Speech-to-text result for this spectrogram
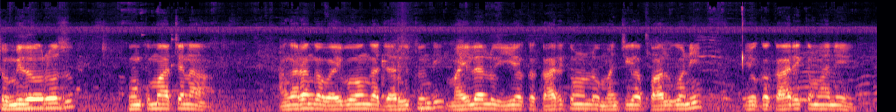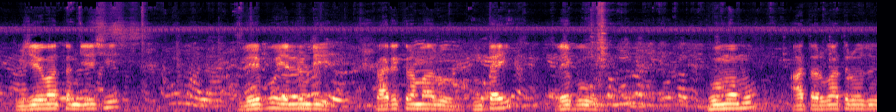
తొమ్మిదవ రోజు కుంకుమార్చన అంగరంగ వైభవంగా జరుగుతుంది. మహిళలు ఈ యొక్క కార్యక్రమంలో మంచిగా పాల్గొని ఈ యొక్క కార్యక్రమాన్ని విజయవంతం చేసి రేపు ఎల్లుండి కార్యక్రమాలు ఉంటాయి. రేపు హోమము ఆ తర్వాత రోజు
